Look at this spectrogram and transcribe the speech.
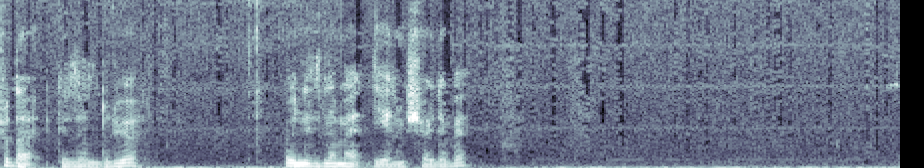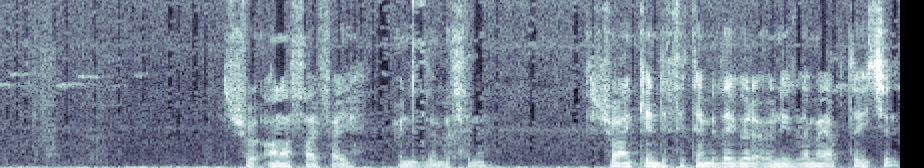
Şu da güzel duruyor. Ön izleme diyelim şöyle bir. Şu ana sayfayı ön izlemesini. Şu an kendi sitemize göre ön izleme yaptığı için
